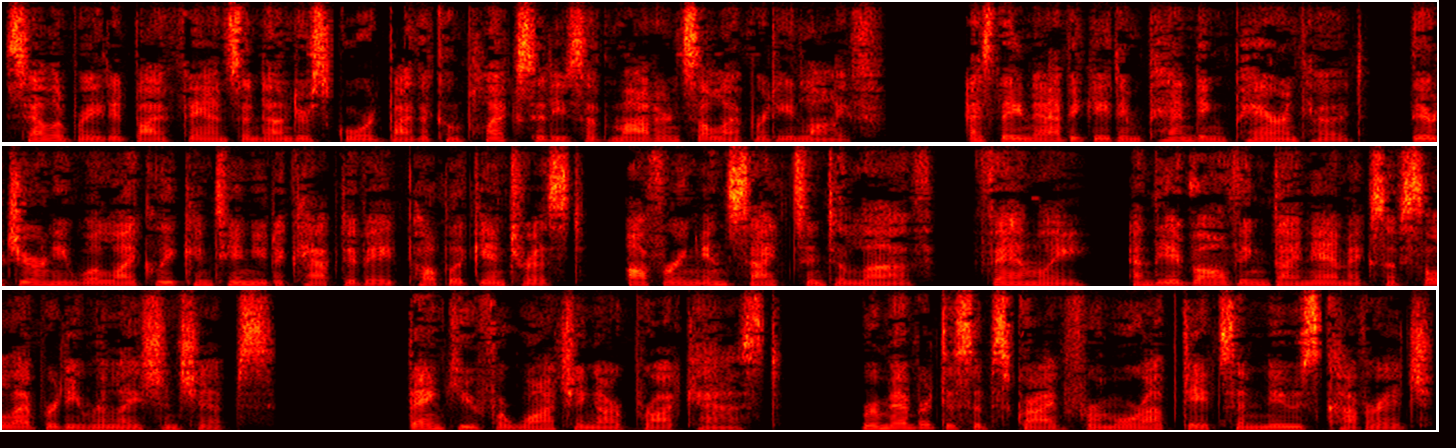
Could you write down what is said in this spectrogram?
celebrated by fans and underscored by the complexities of modern celebrity life. As they navigate impending parenthood, their journey will likely continue to captivate public interest, offering insights into love, family, and the evolving dynamics of celebrity relationships. Thank you for watching our broadcast. Remember to subscribe for more updates and news coverage.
